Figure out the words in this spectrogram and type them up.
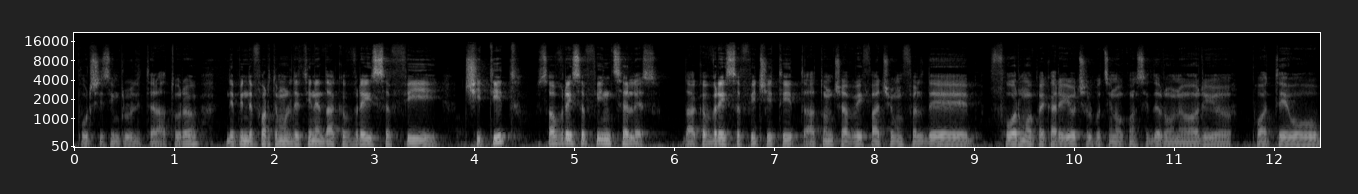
pur și simplu literatură, depinde foarte mult de tine dacă vrei să fii citit sau vrei să fii înțeles. Dacă vrei să fii citit, atunci vei face un fel de formă pe care eu cel puțin o consider uneori uh, poate o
